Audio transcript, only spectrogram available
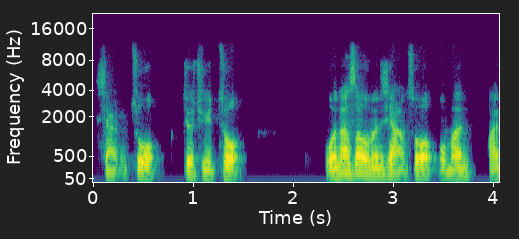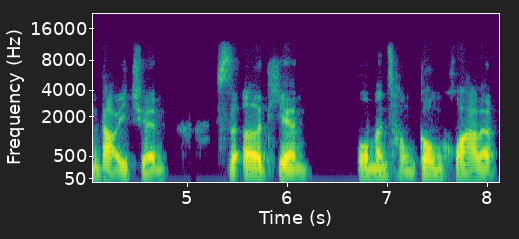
想做就去做。我那时候我们想说，我们环岛一圈十二天，我们总共花了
